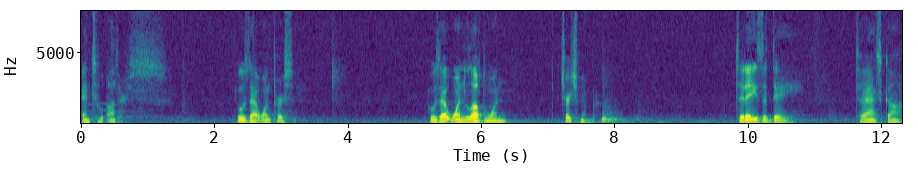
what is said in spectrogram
and to others. Who is that one person? Who is that one loved one? Church member. Today's the day to ask God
